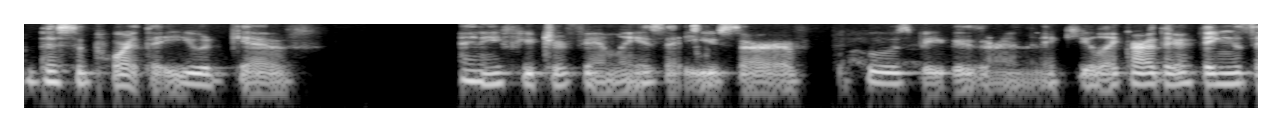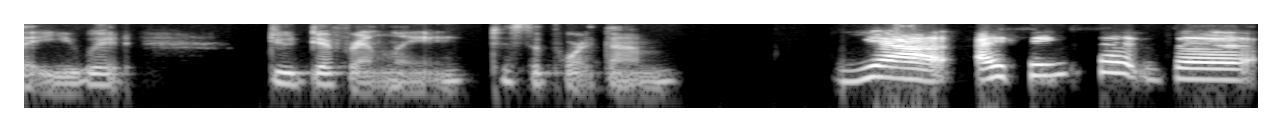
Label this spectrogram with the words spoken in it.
the support that you would give any future families that you serve whose babies are in the NICU? Like, are there things that you would do differently to support them? Yeah, I think that the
